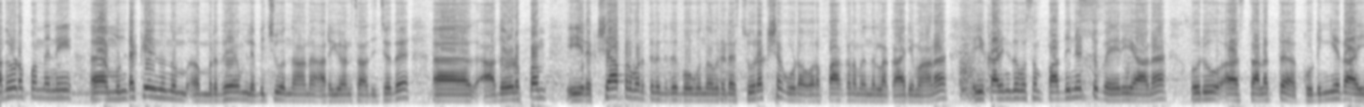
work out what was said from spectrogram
അതോടൊപ്പം തന്നെ ആ, മുണ്ടക്കയിൽ നിന്നും മൃതദേഹം ലഭിച്ചു എന്നാണ് അറിയുവാൻ സാധിച്ചത്. അതോടൊപ്പം ഈ രക്ഷാപ്രവർത്തനത്തിന് പോകുന്നവരുടെ സുരക്ഷ കൂടെ ഉറപ്പാക്കണമെന്നുള്ള കാര്യമാണ്. ഈ കഴിഞ്ഞ ദിവസം പതിനെട്ട് പേരെയാണ് ഒരു സ്ഥലത്ത് കുടുങ്ങിയതായി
